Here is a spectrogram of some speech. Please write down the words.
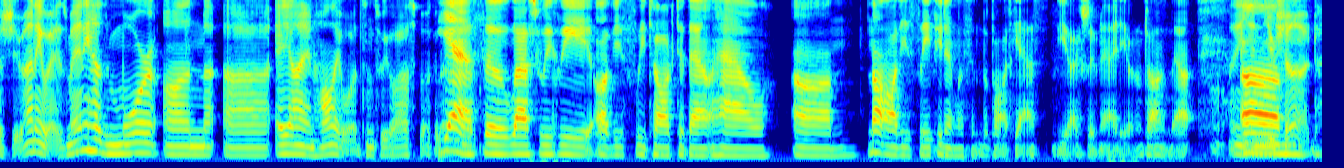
issue. Anyways, Manny has more on uh, AI in Hollywood since we last spoke about. Yeah, it. so last week we obviously talked about how um not obviously if you didn't listen to the podcast, you actually have no idea what I'm talking about. And Um, you should.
